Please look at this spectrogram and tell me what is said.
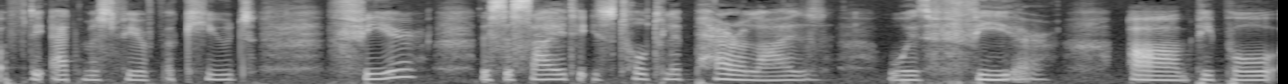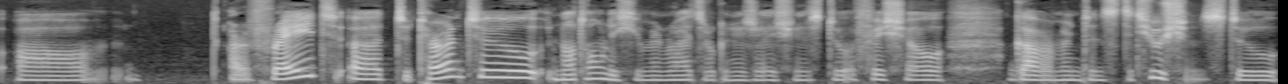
of the atmosphere of acute fear. The society is totally paralyzed with fear. Um, people uh, are afraid uh, to turn to not only human rights organizations, to official government institutions, to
